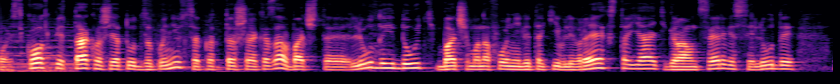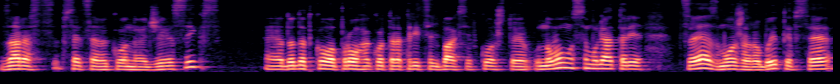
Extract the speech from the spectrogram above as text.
ось кокпіт. Також я тут зупинився про те, що я казав. Бачите, люди йдуть. Бачимо на фоні літаків лівреях стоять, граунд сервіси, люди. Зараз все це виконує GSX. Е, Додаткова прога, котра 30 баксів коштує у новому симуляторі, це зможе робити все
